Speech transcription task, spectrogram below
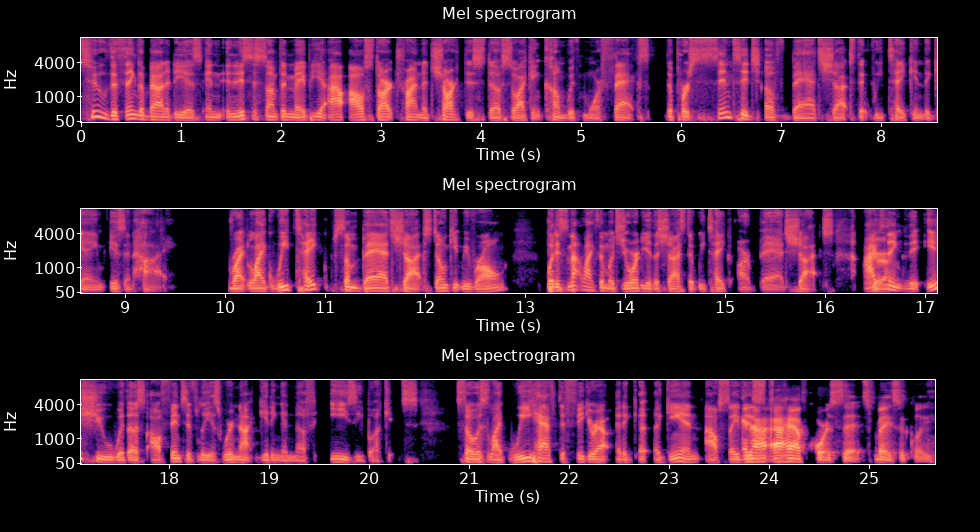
too the thing about it is and, and this is something maybe I'll, I'll start trying to chart this stuff so i can come with more facts the percentage of bad shots that we take in the game isn't high right like we take some bad shots don't get me wrong but it's not like the majority of the shots that we take are bad shots i Sure. think the issue with us offensively is we're not getting enough easy buckets so it's like we have to figure out again i'll say this And I, I have corsets sets basically.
